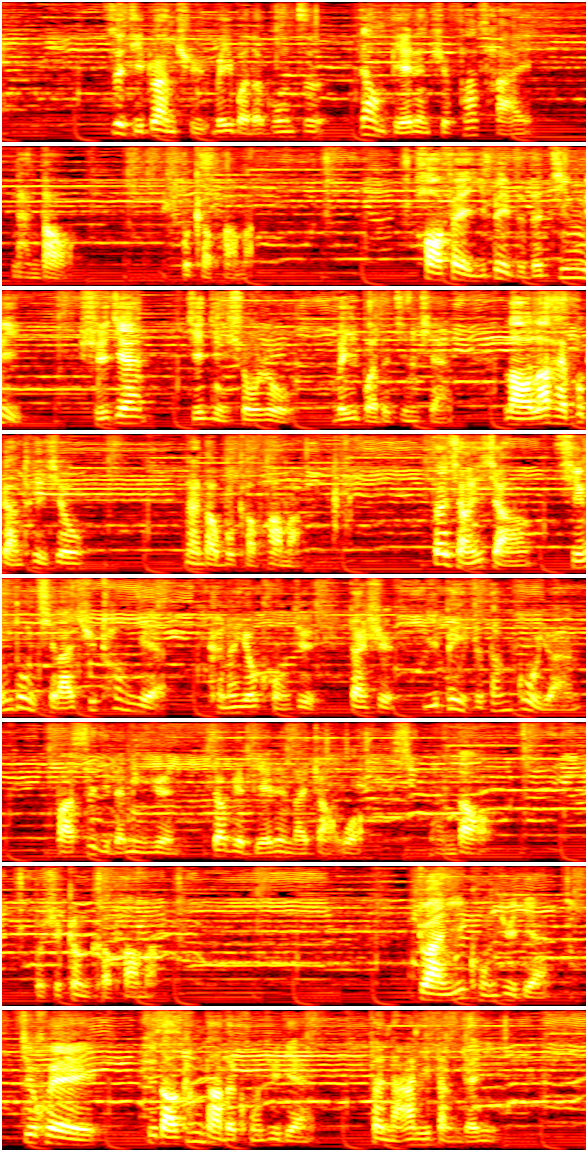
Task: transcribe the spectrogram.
自己赚取微薄的工资，让别人去发财，难道不可怕吗？耗费一辈子的精力、时间，仅仅收入微薄的金钱，老了还不敢退休，难道不可怕吗？再想一想，行动起来去创业，可能有恐惧，但是一辈子当雇员，把自己的命运交给别人来掌握，难道不是更可怕吗？转移恐惧点，就会知道更大的恐惧点在哪里等着你。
